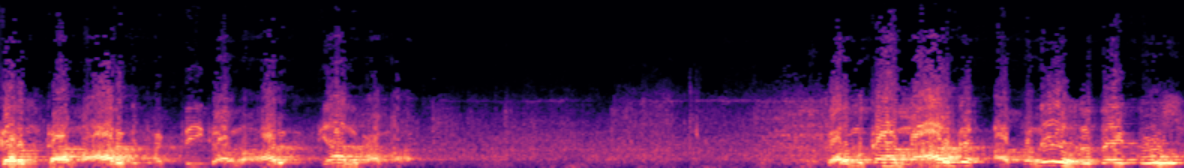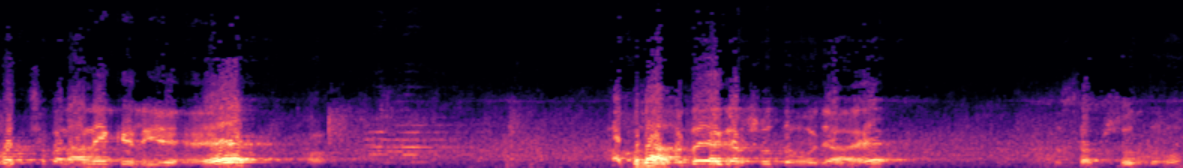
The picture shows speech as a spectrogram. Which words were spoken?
कर्म का मार्ग, भक्ति का मार्ग, ज्ञान का मार्ग। कर्म का मार्ग अपने हृदय को स्वच्छ बनाने के लिए है। अपना हृदय अगर शुद्ध हो जाए तो सब शुद्ध हो।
